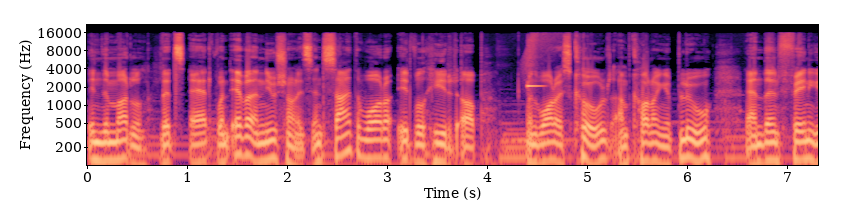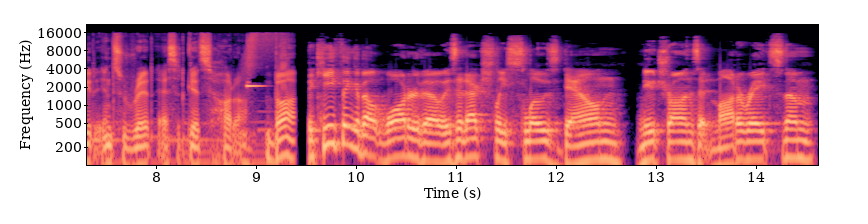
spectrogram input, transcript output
In the model, let's add whenever a neutron is inside the water, it will heat it up. When water is cold, I'm coloring it blue and then fading it into red as it gets hotter. But the key thing about water, though, is it actually slows down neutrons, it moderates them,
